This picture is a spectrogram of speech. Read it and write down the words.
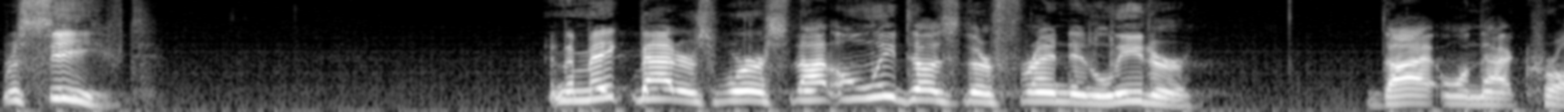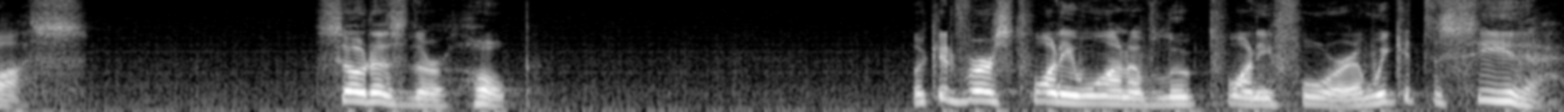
received? And to make matters worse, not only does their friend and leader die on that cross, so does their hope. Look at verse 21 of Luke 24, and we get to see that.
